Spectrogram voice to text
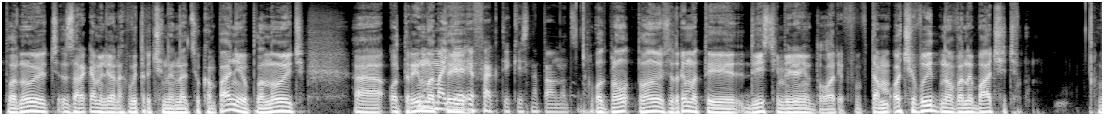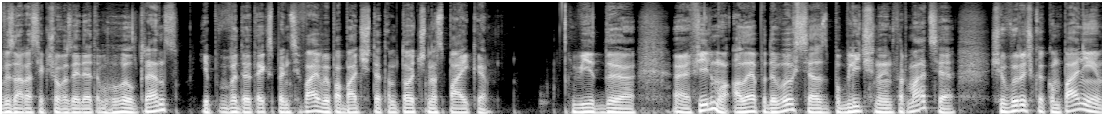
планують 40 мільйонах витрачені на цю кампанію, планують е, Ну, отримати. медіа-ефект якийсь, напевно, це. От планують отримати 200 мільйонів доларів. Там, очевидно, вони бачать. Ви зараз, якщо ви зайдете в Google Trends і введете Expensify, ви побачите там точно спайки. Від е, фільму, але я подивився з публічна інформація, що виручка компанії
